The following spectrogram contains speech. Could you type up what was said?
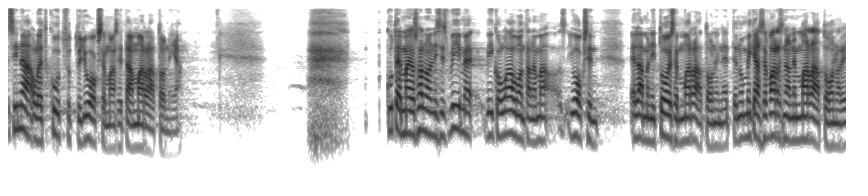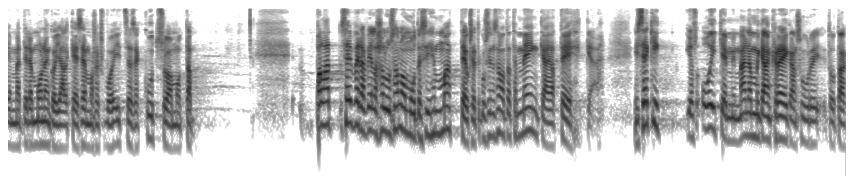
sinä olet kutsuttu juoksemaan sitä maratonia. Kuten mä jo sanoin, niin siis viime viikon lauantaina mä juoksin elämäni toisen maratonin, että no mikä se varsinainen maratonari, en mä tiedä monenko jälkeen semmoiseksi voi itseänsä kutsua, mutta pala, sen verran vielä haluan sanoa muuten siihen Matteukseen, että kun siinä sanotaan, että menkää ja tehkää, niin sekin, jos oikeimmin, mä en ole mikään Kreikan suuri tota,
